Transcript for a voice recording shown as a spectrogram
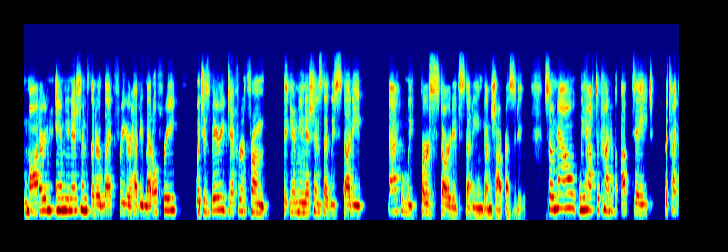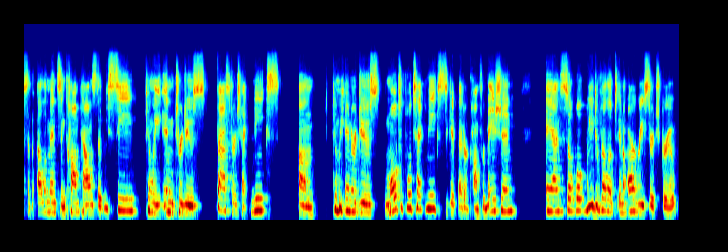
modern ammunitions that are lead free or heavy metal free, which is very different from the ammunitions that we studied back when we first started studying gunshot residue. So now we have to kind of update the types of elements and compounds that we see. Can we introduce faster techniques? Um, can we introduce multiple techniques to get better confirmation? And so, what we developed in our research group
